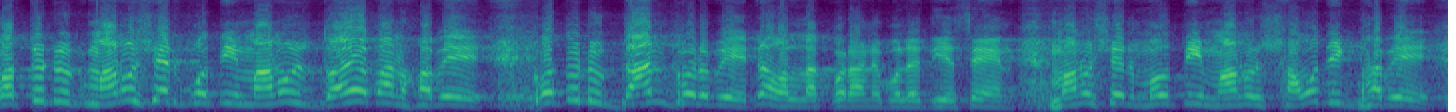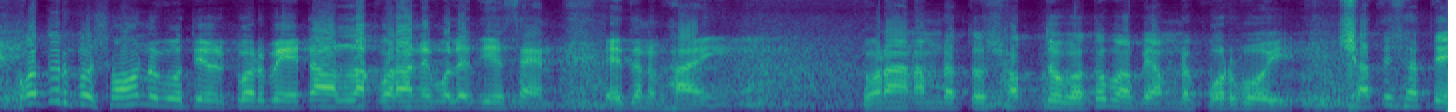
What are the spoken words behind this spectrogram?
কতটুক মানুষের প্রতি মানুষ দয়াবান হবে, কতটুক দান করবে এটা আল্লাহ কোরআনে বলে দিয়েছেন। মানুষের মতি মানুষ সামাজিকভাবে কতটুকু সহানুভূতি করবে এটা আল্লাহ কোরআনে বলে দিয়েছেন। এই ভাই কোরআন আমরা তো শব্দগতভাবে আমরা পড়বই। সাথে সাথে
